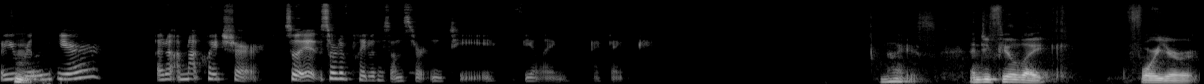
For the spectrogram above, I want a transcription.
Are you hmm. really here? I don't, I'm not quite sure. So it sort of played with this uncertainty feeling, I think. Nice. And do you feel like for your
